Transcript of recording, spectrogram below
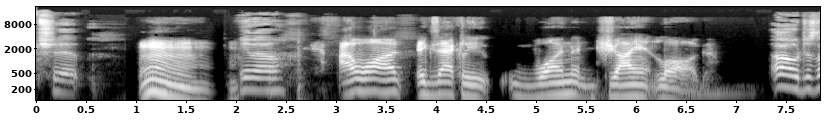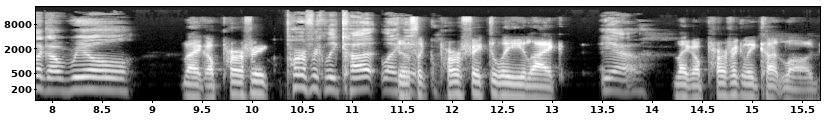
shit. Mm. You know? I want exactly one giant log, Oh, just like a real like a perfect, perfectly cut, like just it- like perfectly like yeah, like a perfectly cut log.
